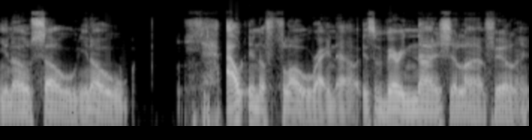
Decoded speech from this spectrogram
You know, so, you know, out in the flow right now, it's a very nonchalant feeling.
